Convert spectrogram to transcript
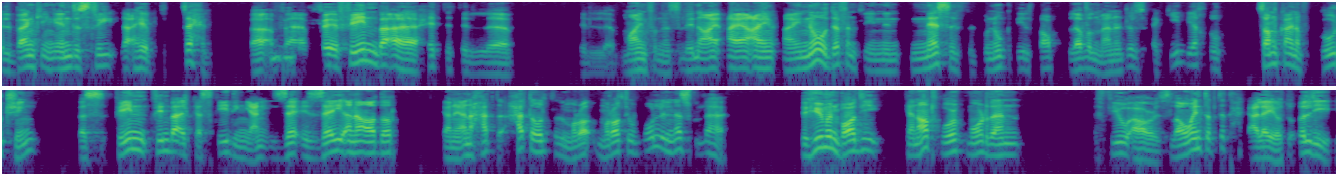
في banking industry لا هي بتتسحل. فين بقى حتة ال mindfulness لأن I, I, I know definitely إن الناس اللي في البنوك دي ال top level managers أكيد بياخدوا some kind of coaching. بس فين فين بقى ال cascading يعني إزاي إزاي أنا أقدر؟ يعني أنا حتى حتى قلت لمراتي وبقول للناس كلها the human body cannot work more than a few hours. لو أنت بتضحك عليا وتقول لي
